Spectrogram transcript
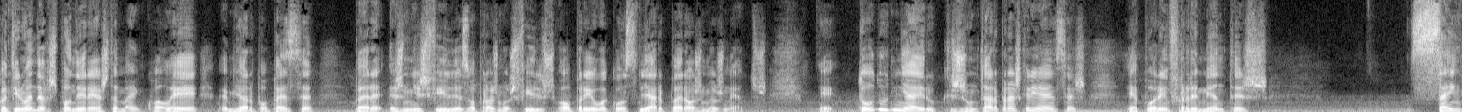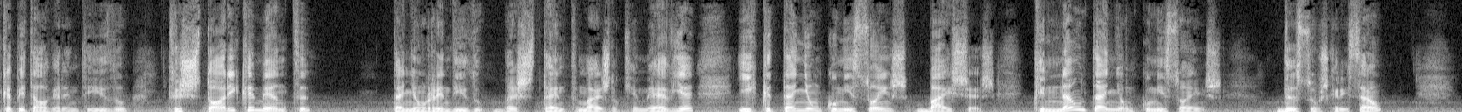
Continuando a responder a esta mãe, qual é a melhor poupança para as minhas filhas ou para os meus filhos ou para eu aconselhar para os meus netos? É todo o dinheiro que juntar para as crianças é pôr em ferramentas sem capital garantido que historicamente tenham rendido bastante mais do que a média e que tenham comissões baixas. Que não tenham comissões de subscrição,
